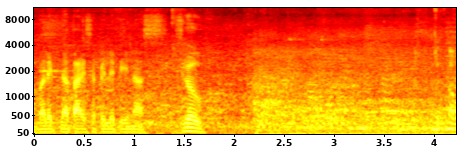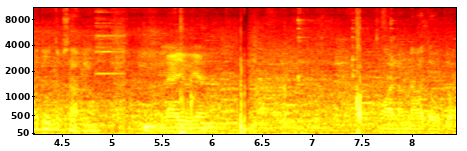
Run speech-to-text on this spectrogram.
balik na tayo sa Pilipinas. Let's go. Ba't nakatutok sa akin? Layo yan. Mukha lang nakatutok.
